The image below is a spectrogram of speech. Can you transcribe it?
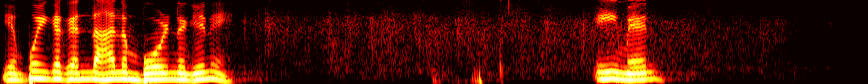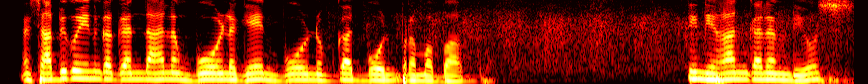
Yan po yung kagandahan ng born again eh. Amen. Nasabi ko yung kagandahan ng born again, born of God, born from above. Tiniran ka ng Diyos.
